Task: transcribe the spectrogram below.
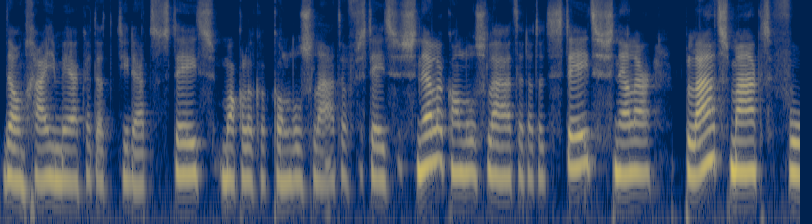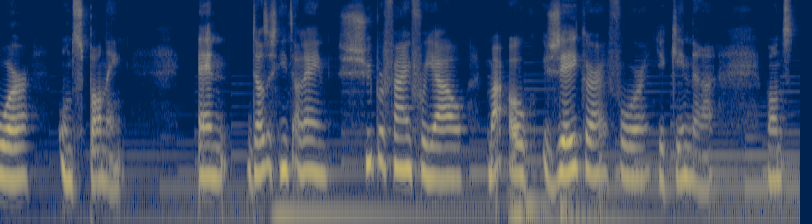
dan ga je merken dat je dat steeds makkelijker kan loslaten. Of steeds sneller kan loslaten. Dat het steeds sneller plaats maakt voor ontspanning. En dat is niet alleen super fijn voor jou, maar ook zeker voor je kinderen. Want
